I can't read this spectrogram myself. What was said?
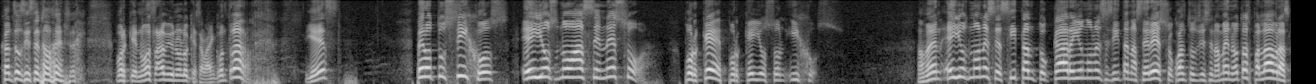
¿Cuántos dicen? Porque no sabe uno lo que se va a encontrar. ¿Y es? Pero tus hijos, ellos no hacen eso. ¿Por qué? Porque ellos son hijos. Amén. Ellos no necesitan tocar, ellos no necesitan hacer eso. ¿Cuántos dicen amén? En otras palabras,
